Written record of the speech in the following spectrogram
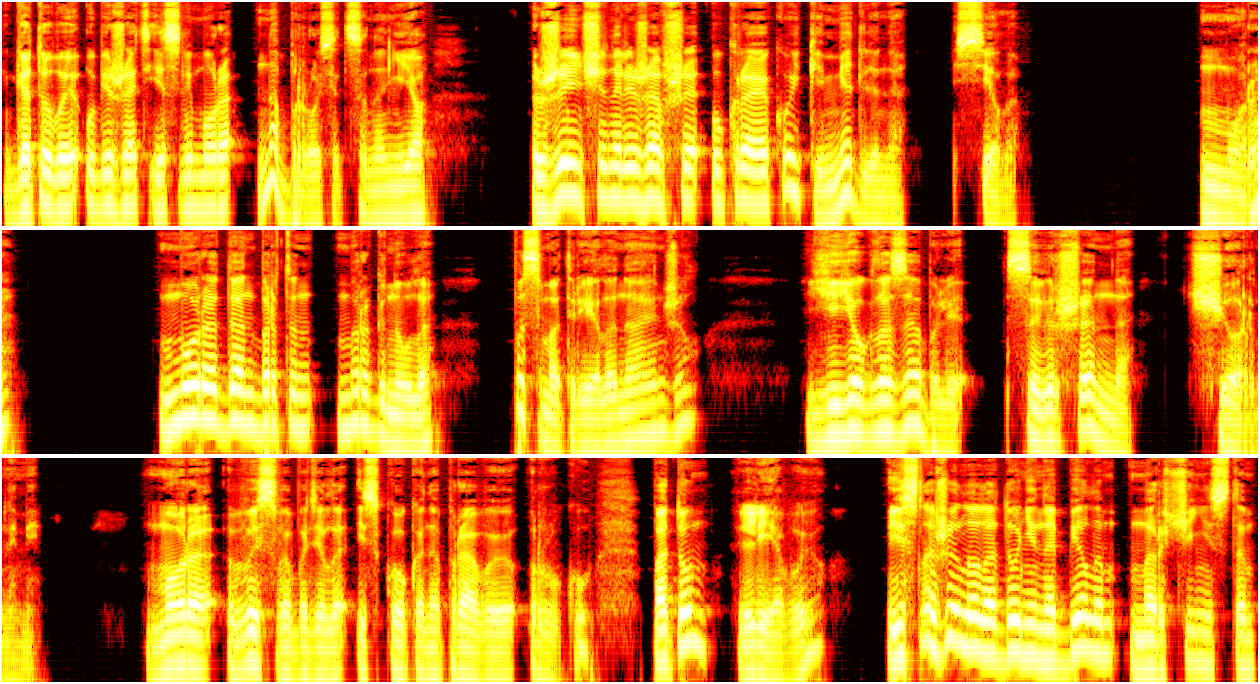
готовая убежать, если Мора набросится на нее. Женщина, лежавшая у края койки, медленно села. Мора? Мора Данбартон моргнула, посмотрела на Энджел. Ее глаза были совершенно черными. Мора высвободила из кокона правую руку, потом левую и сложила ладони на белом морщинистом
